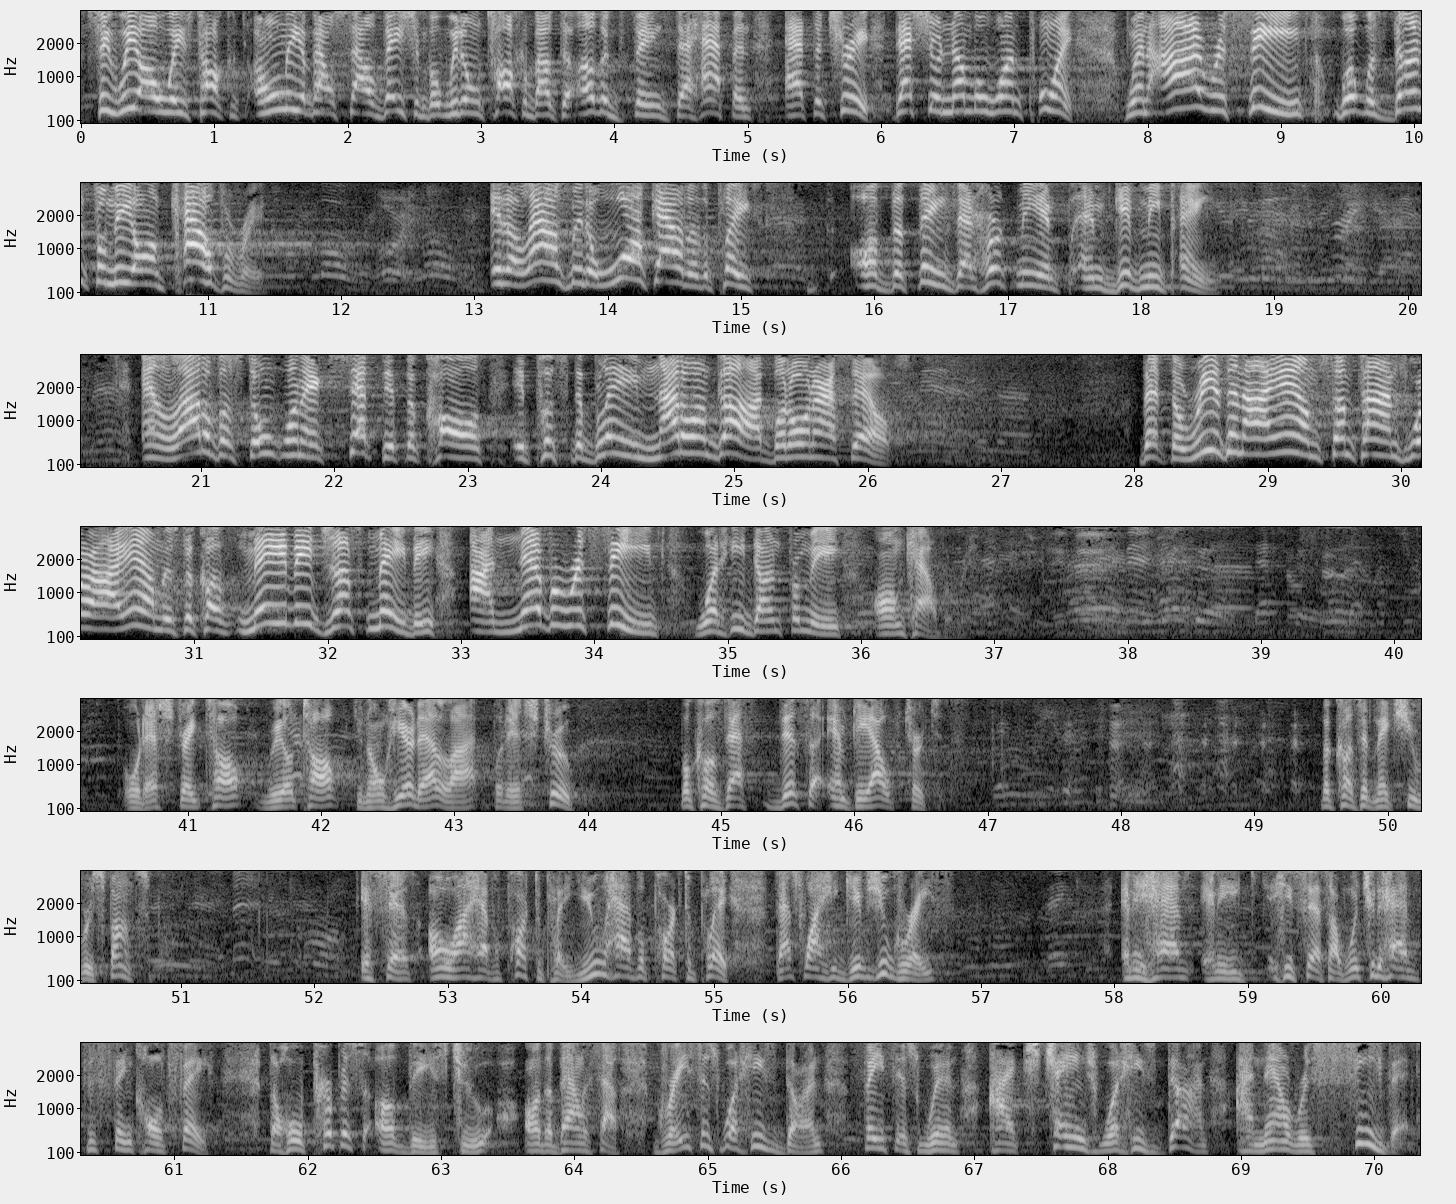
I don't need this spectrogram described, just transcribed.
See, we always talk only about salvation, but we don't talk about the other things that happen at the tree. That's your number one point. When I received what was done for me on Calvary, it allows me to walk out of the place of the things that hurt me and, and give me pain. And a lot of us don't want to accept it because it puts the blame not on God, but on ourselves that the reason I am sometimes where I am is because maybe, just maybe, I never received what he done for me on Calvary. Oh, that's straight talk, real talk. You don't hear that a lot, but it's true. Because that's this are empty out churches. Because it makes you responsible. It says, Oh, I have a part to play. You have a part to play. That's why he gives you grace and he has, and he, he says, I want you to have this thing called faith. The whole purpose of these two are the balance out. Grace is what he's done. Faith is when I exchange what he's done. I now receive it.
